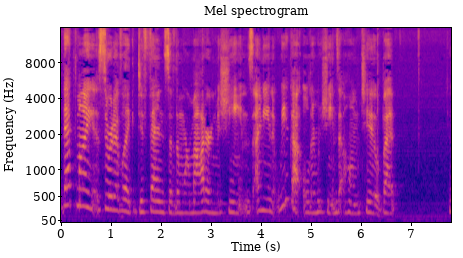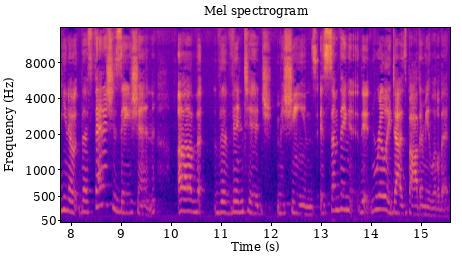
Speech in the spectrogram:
that's my sort of like defense of the more modern machines. I mean, we've got older machines at home too, but you know, the fetishization of the vintage machines is something that really does bother me a little bit.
